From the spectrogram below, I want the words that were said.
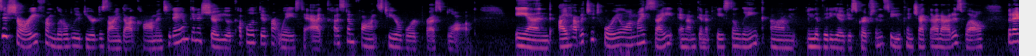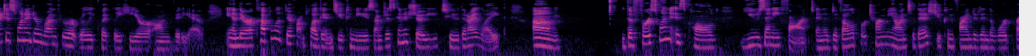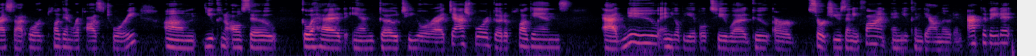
This is Shari from littlebluedeerdesign.com and today I'm going to show you a couple of different ways to add custom fonts to your WordPress blog. And I have a tutorial on my site and I'm going to paste a link um, in the video description so you can check that out as well. But I just wanted to run through it really quickly here on video. And there are a couple of different plugins you can use. I'm just going to show you two that I like. Um, the first one is called use any font. And a developer turned me on to this. You can find it in the wordpress.org plugin repository. Um, you can also go ahead and go to your uh, dashboard go to plugins add new and you'll be able to uh, go or search use any font and you can download and activate it.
